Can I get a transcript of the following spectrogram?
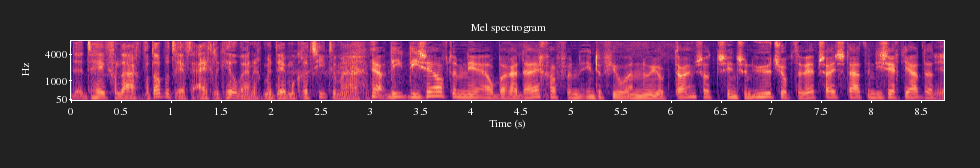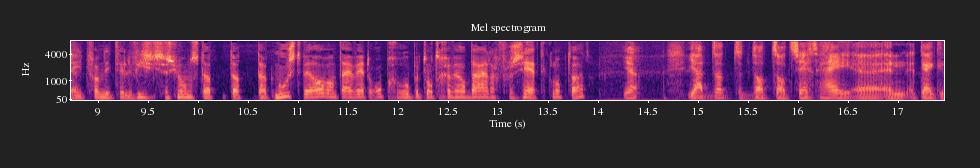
Het heeft vandaag wat dat betreft eigenlijk heel weinig met democratie te maken. Ja, die, diezelfde meneer El Baradei gaf een interview aan de New York Times... dat sinds een uurtje op de website staat. En die zegt, ja, dat, Die, van die televisiestations, dat, dat, dat moest wel... want hij werd opgeroepen tot gewelddadig verzet. Klopt dat? Ja. Ja, dat, dat, dat zegt hij. Uh, en kijk,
